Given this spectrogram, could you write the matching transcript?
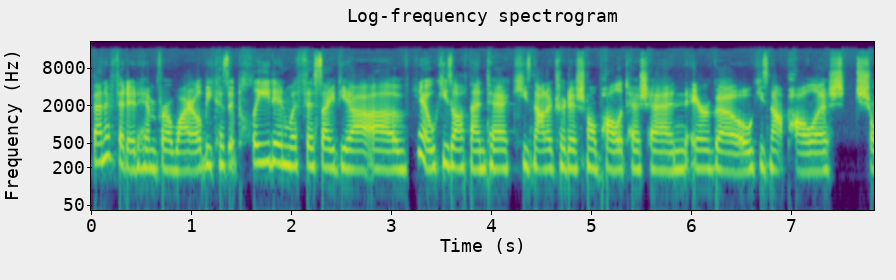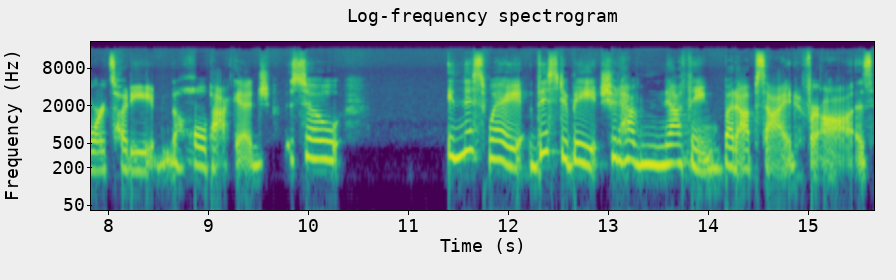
benefited him for a while because it played in with this idea of you know he's authentic he's not a traditional politician ergo he's not polished shorts hoodie the whole package so in this way, this debate should have nothing but upside for Oz.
